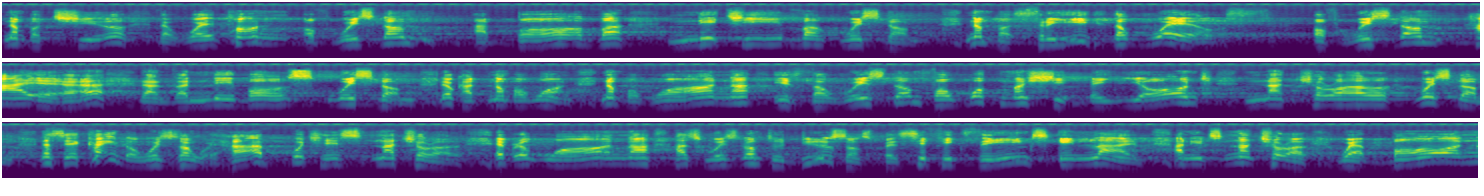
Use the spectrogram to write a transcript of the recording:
Number two, the weapon of wisdom above native wisdom. Number three, the wealth of wisdom higher than the neighbor's wisdom. Look at number one. Number one is the wisdom for workmanship beyond natural wisdom. That's a kind of wisdom we have, which is natural. Everyone has wisdom to do some specific things in life, and it's natural. We're born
